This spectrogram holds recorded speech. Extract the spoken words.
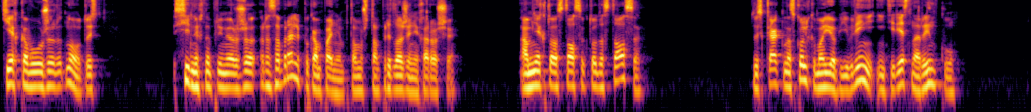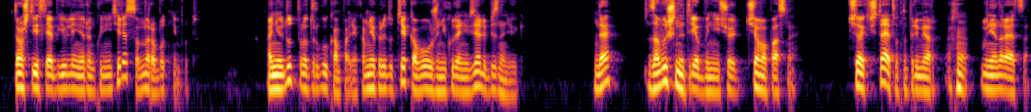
Тех, кого уже, ну, то есть сильных, например, уже разобрали по компаниям, потому что там предложения хорошие. А мне кто остался, кто достался? То есть как, насколько мое объявление интересно рынку? Потому что если объявление рынку не интересно, со мной работать не будут. Они уйдут про другую компанию. Ко мне придут те, кого уже никуда не взяли без надеги. Да? Завышенные требования еще чем опасны? Человек читает, вот, например, мне нравится,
